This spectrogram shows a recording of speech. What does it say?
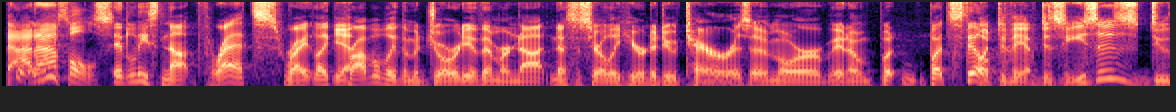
bad At least- apples. At least not threats, right? Like Yeah. probably the majority of them are not necessarily here to do terrorism or, you know, but but still. but do they have diseases? Do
